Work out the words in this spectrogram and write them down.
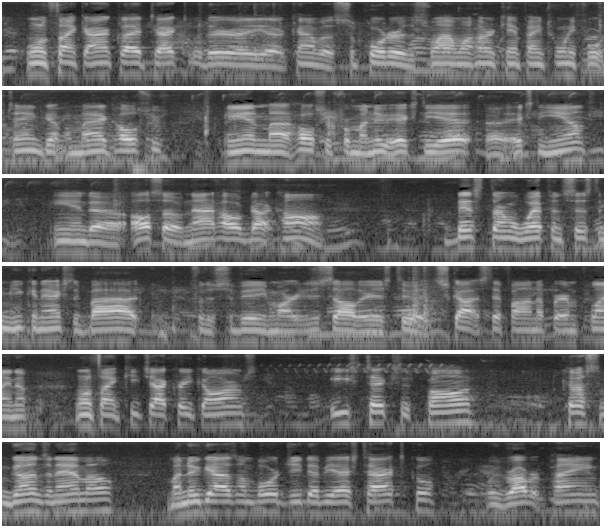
I want to thank Ironclad Tactical. They're a uh, kind of a supporter of the Swine 100 Campaign 2014. Got my mag holsters and my holster for my new XD, uh, XDM. And uh, also Nighthawk.com best thermal weapon system you can actually buy for the civilian market. That's all there is to it. Scott Stefan up there in Plano. I want to thank Keachai Creek Arms, East Texas Pawn, Custom Guns and Ammo, my new guys on board, GWS Tactical, with Robert Payne,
